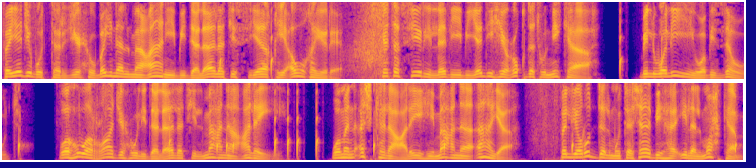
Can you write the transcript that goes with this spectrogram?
فيجب الترجيح بين المعاني بدلالة السياق أو غيره كتفسير الذي بيده عقدة النكاح بالولي وبالزوج وهو الراجح لدلالة المعنى عليه. ومن أشكل عليه معنى آية فليرد المتشابه إلى المحكم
